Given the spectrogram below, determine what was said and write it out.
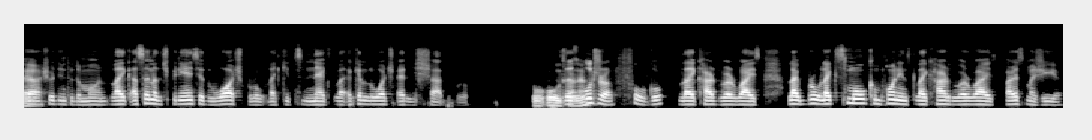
Yeah, Yeah. shooting to the moon. Like a cena de experiência do watch, bro. Like it's next. Like aquele watch é lixado, bro. O Ultra, There's né? ultra fogo, like hardware wise. Like bro, like small components, like hardware wise. Parece magia.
